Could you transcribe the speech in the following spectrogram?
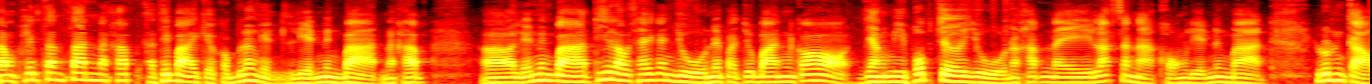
ทำคลิปสั้นๆนะครับอธิบายเกี่ยวกับเรื่องเหรียญหนึ่งบาทนะครับเหรียญหนึ่งบาทที่เราใช้กันอยู่ในปัจจุบันก็ยังมีพบเจออยู่นะครับในลักษณะของเหรียญหนึ่งบาท รุ่นเก่า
